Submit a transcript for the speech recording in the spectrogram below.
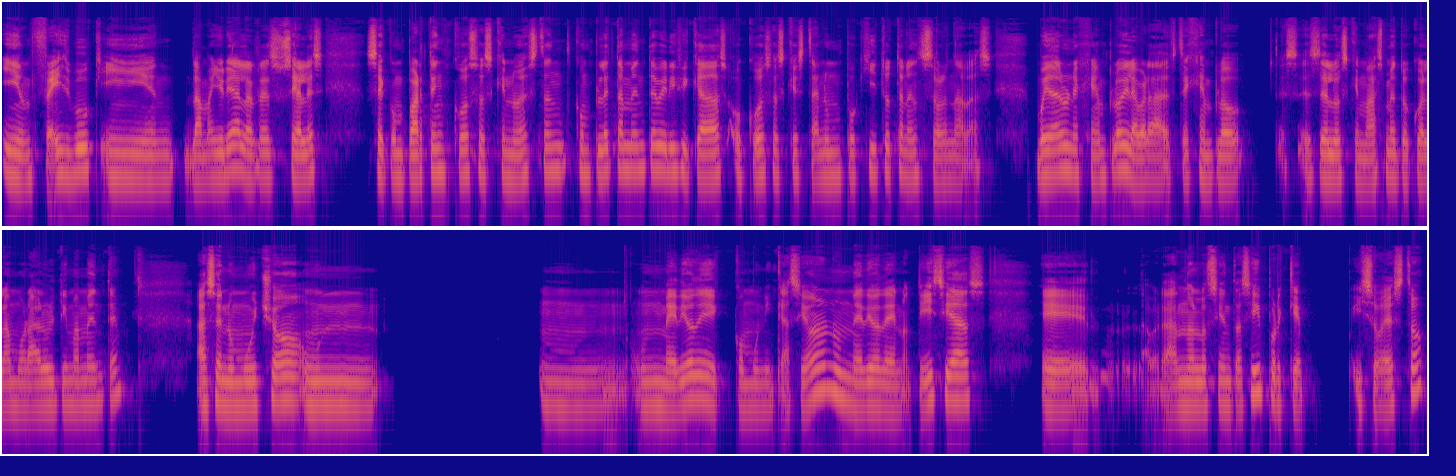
y en Facebook y en la mayoría de las redes sociales se comparten cosas que no están completamente verificadas o cosas que están un poquito trastornadas. Voy a dar un ejemplo y la verdad este ejemplo es, de los que más me tocó la moral últimamente. Hace no mucho un, un, un medio de comunicación, un medio de noticias. Eh, la verdad no lo siento así porque hizo esto.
